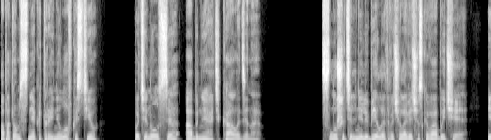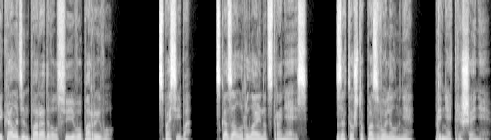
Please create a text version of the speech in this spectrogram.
а потом с некоторой неловкостью потянулся обнять Каладина. Слушатель не любил этого человеческого обычая, и Каладин порадовался его порыву. «Спасибо», — сказал Рлайн, отстраняясь, — «за то, что позволил мне принять решение.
